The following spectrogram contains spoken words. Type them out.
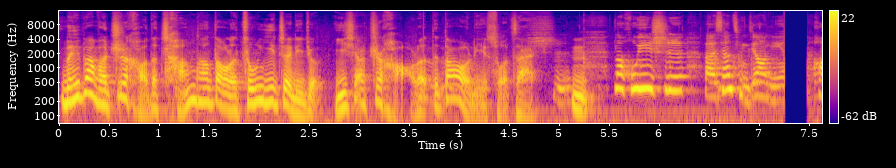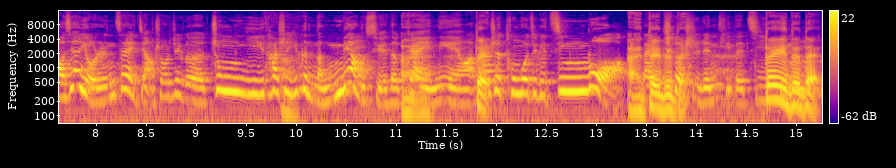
没办法治好的，常常到了中医这里就一下治好了的道理所在。是，嗯，那胡医师啊，想请教您，好像有人在讲说，这个中医它是一个能量学的概念啊，它是通过这个经络来测试人体的基因。对对对，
